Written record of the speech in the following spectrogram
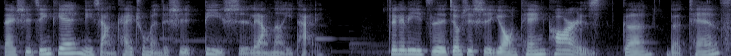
但是今天你想开出门的是第十辆那一台。这个例子就是使用 ten cars 跟 the tenth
